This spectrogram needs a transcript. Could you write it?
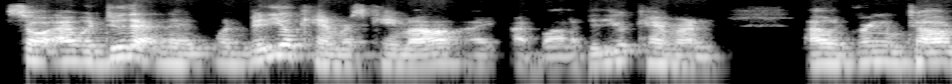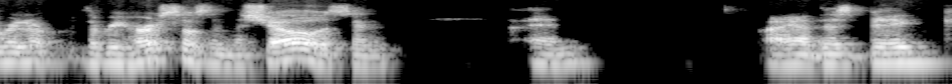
So I would do that, and then when video cameras came out, I, I bought a video camera and I would bring them to all re- the rehearsals and the shows, and and I had this big,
